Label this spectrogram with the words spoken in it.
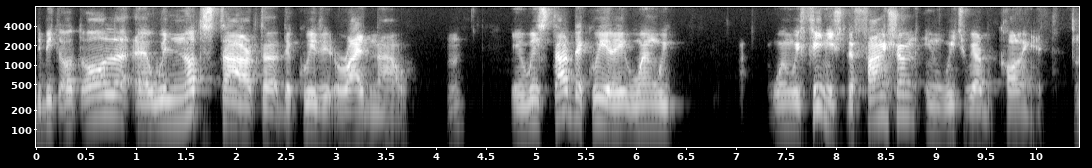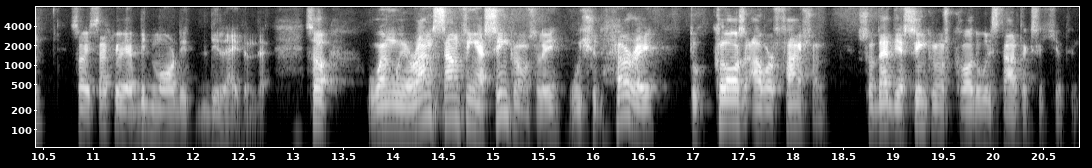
db.all uh, will not start the query right now. It will start the query when we when we finish the function in which we are calling it. Hmm? So it's actually a bit more de delayed than that. So when we run something asynchronously, we should hurry to close our function so that the asynchronous code will start executing.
